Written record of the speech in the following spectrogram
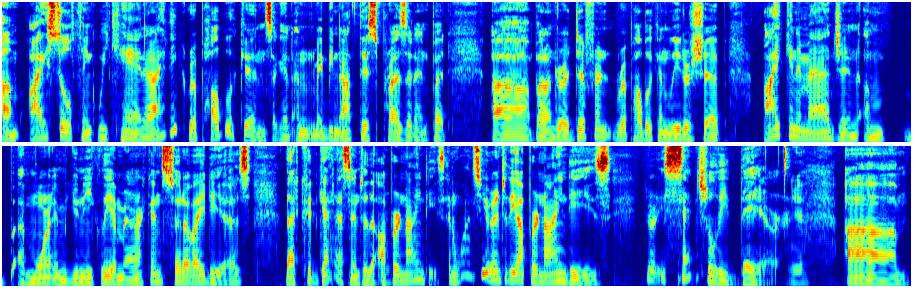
Um, I still think we can, and I think Republicans again, and maybe not this president, but uh, but under a different Republican leadership, I can imagine a, a, more uniquely American set of ideas that could get us into the upper 90s. And once you're into the upper 90s, you're essentially there. Yeah. Um,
